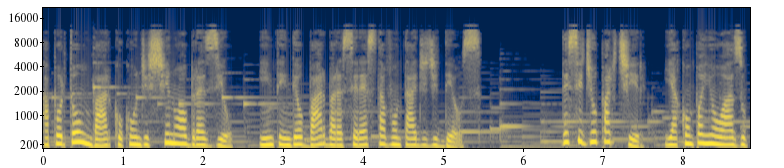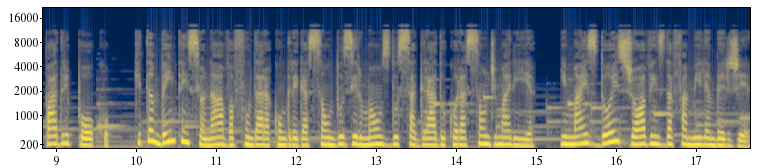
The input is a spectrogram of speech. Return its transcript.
aportou um barco com destino ao Brasil, e entendeu Bárbara ser esta a vontade de Deus. Decidiu partir, e acompanhou-as o padre Pouco, que também tensionava fundar a congregação dos Irmãos do Sagrado Coração de Maria, e mais dois jovens da família Amberger.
